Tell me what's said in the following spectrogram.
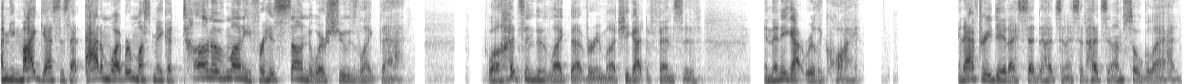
I mean, my guess is that Adam Weber must make a ton of money for his son to wear shoes like that. Well, Hudson didn't like that very much. He got defensive. And then he got really quiet. And after he did, I said to Hudson, I said, Hudson, I'm so glad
